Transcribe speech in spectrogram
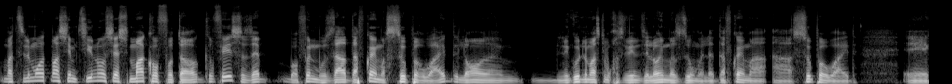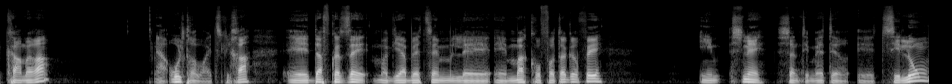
מצלמות, מה שהם ציינו, שיש מקרו פוטוגרפי, שזה באופן מוזר דווקא עם הסופר וייד, לא, בניגוד למה שאתם חושבים, זה לא עם הזום, אלא דווקא עם הסופר וייד קאמרה. ה ultra wide, סליחה, דווקא זה מגיע בעצם ל macro photography עם שני סנטימטר צילום, אה,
